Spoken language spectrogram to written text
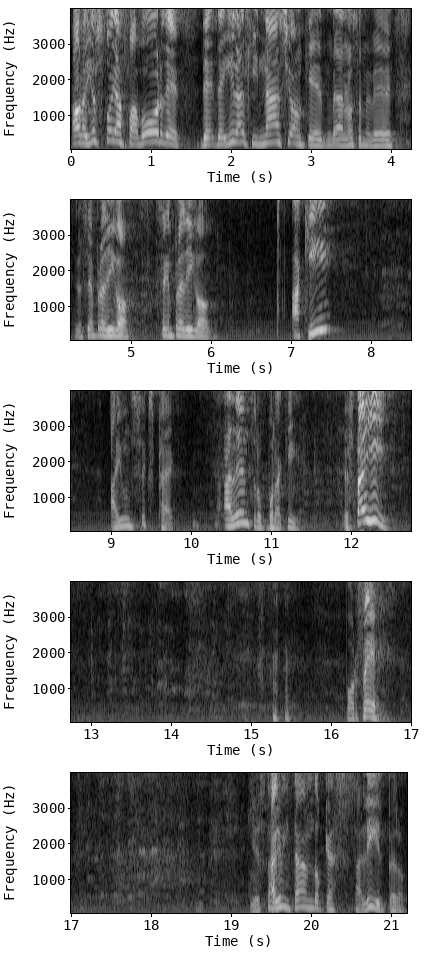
Ahora, yo estoy a favor de, ir al gimnasio, aunque no se me ve, siempre digo, siempre digo, aquí hay un six pack, adentro por aquí, está allí, por fe. Y está gritando que salir, pero...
